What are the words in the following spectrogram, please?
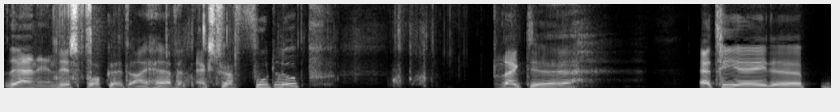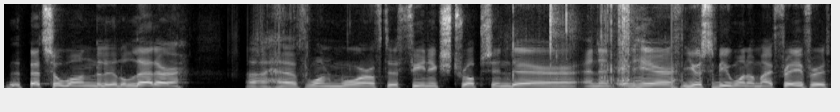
Then in this pocket I have an extra foot loop, like the Etrier, the Petzl one, the little ladder. I have one more of the Phoenix drops in there. And then in here, used to be one of my favorite.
